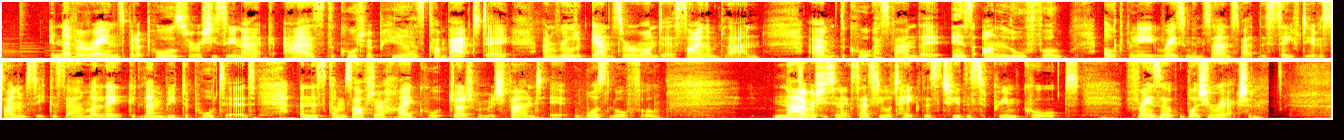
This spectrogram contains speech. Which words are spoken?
It never rains, but it pours for Rishi Sunak as the Court of Appeal has come back today and ruled against the Rwanda asylum plan. Um, the court has found that it is unlawful, ultimately raising concerns about the safety of asylum seekers there and whether they could then be deported. And this comes after a High Court judgment which found it was lawful. Now Rishi Sunak says he will take this to the Supreme Court. Fraser, what's your reaction?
